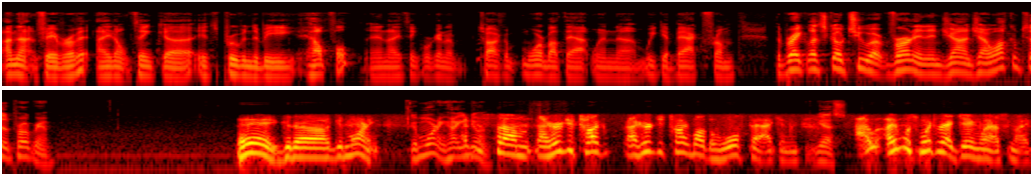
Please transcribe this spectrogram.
I'm not in favor of it. I don't think uh, it's proven to be helpful, and I think we're going to talk more about that when uh, we get back from the break. Let's go to uh, Vernon and John. John, welcome to the program. Hey, good uh, good morning. Good morning. How you I doing? just um, I heard you talk. I heard you talk about the Wolfpack, and Yes. I, I almost went to that game last night.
